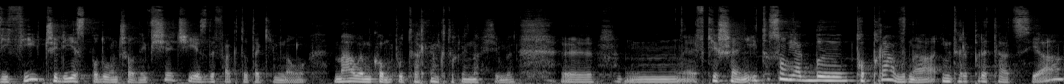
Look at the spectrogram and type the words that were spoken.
Wi-Fi, czyli jest podłączony w sieci, jest de facto takim no, małym komputerem, który nosimy e, w kieszeni. I to są jakby poprawna interpretacja,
